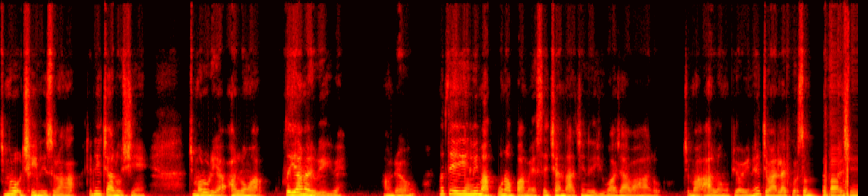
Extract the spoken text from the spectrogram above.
ကျမတို့အချိန်လေးဆိုတာကဒီနေ့ကြလို့ရှိရင်ကျမတို့တွေကအားလုံးကသိရမယ့်လူတွေကြီးပဲဟုတ်တယ်ဟုတ်မသိရင်လေးမှာကိုနောက်ပါမယ်စိတ်ချမ်းသာခြင်းတွေယူသွားကြပါလို့ကျမအားလုံးကိုပြောရင်းနဲ့ကျမ live ကိုအဆုံးသတ်ပါရှင်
